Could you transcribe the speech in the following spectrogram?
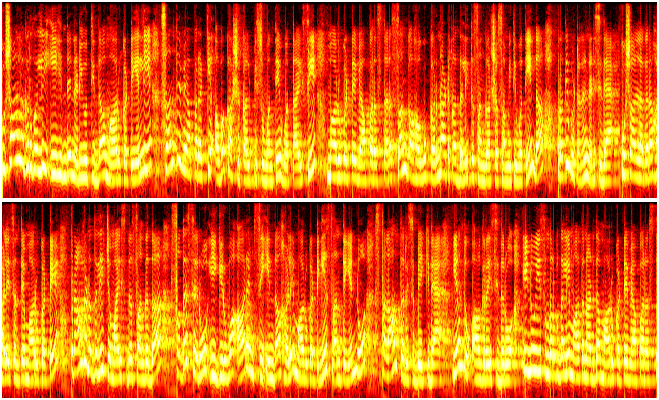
ಕುಶಾಲನಗರದಲ್ಲಿ ಈ ಹಿಂದೆ ನಡೆಯುತ್ತಿದ್ದ ಮಾರುಕಟ್ಟೆಯಲ್ಲಿ ಸಂತೆ ವ್ಯಾಪಾರಕ್ಕೆ ಅವಕಾಶ ಕಲ್ಪಿಸುವಂತೆ ಒತ್ತಾಯಿಸಿ ಮಾರುಕಟ್ಟೆ ವ್ಯಾಪಾರಸ್ಥರ ಸಂಘ ಹಾಗೂ ಕರ್ನಾಟಕ ದಲಿತ ಸಂಘರ್ಷ ಸಮಿತಿ ವತಿಯಿಂದ ಪ್ರತಿಭಟನೆ ನಡೆಸಿದೆ. ಕುಶಾಲನಗರ ಹಳೆ ಸಂತೆ ಮಾರುಕಟ್ಟೆ ಪ್ರಾಂಗಣದಲ್ಲಿ ಜಮಾಯಿಸಿದ ಸಂಘದ ಸದಸ್ಯರು ಈಗಿರುವ ಆರ್ಎಂಸಿಯಿಂದ ಹಳೆ ಮಾರುಕಟ್ಟೆಗೆ ಸಂತೆಯನ್ನು ಸ್ಥಳಾಂತರಿಸಬೇಕಿದೆ ಎಂದು ಆಗ್ರಹಿಸಿದರು. ಇನ್ನು ಈ ಸಂದರ್ಭದಲ್ಲಿ ಮಾತನಾಡಿದ ಮಾರುಕಟ್ಟೆ ವ್ಯಾಪಾರಸ್ಥ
